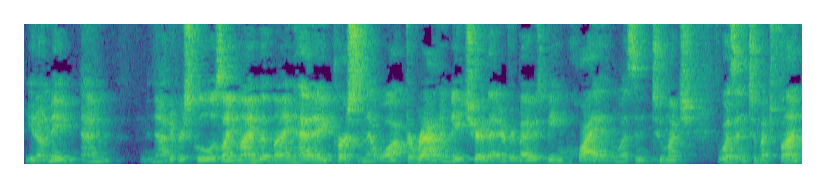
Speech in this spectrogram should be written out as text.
you know, maybe I'm not every school was like mine, but mine had a person that walked around and made sure that everybody was being quiet and wasn't too much wasn't too much fun.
